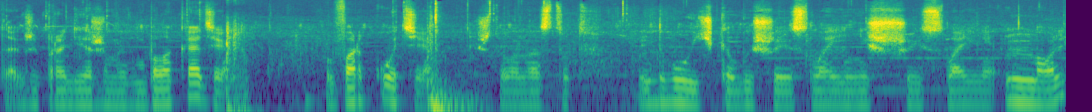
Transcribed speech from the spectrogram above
Также продержим их в блокаде. В Аркоте. Что у нас тут? Двоечка, высшие слои, низшие слои. Ноль.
